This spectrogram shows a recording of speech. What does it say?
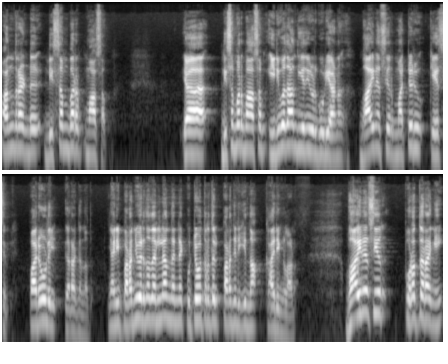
പന്ത്രണ്ട് ഡിസംബർ മാസം ഡിസംബർ മാസം ഇരുപതാം തീയതിയോട് കൂടിയാണ് ഭായ് നസീർ മറ്റൊരു കേസിൽ പരോളിൽ ഇറങ്ങുന്നത്. ഞാൻ ഈ പറഞ്ഞു വരുന്നതെല്ലാം തന്നെ കുറ്റപത്രത്തിൽ പറഞ്ഞിരിക്കുന്ന കാര്യങ്ങളാണ്. ഭായ് നസീർ പുറത്തിറങ്ങി.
